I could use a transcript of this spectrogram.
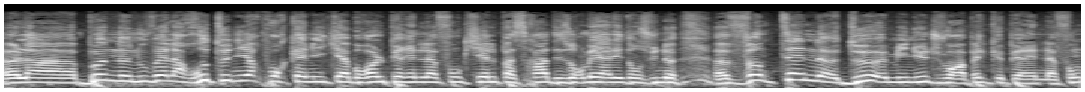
euh, la bonne nouvelle à retenir pour Camille Cabrol. Perrine Lafont qui elle passera désormais aller dans une euh, vingtaine de minutes. Je vous rappelle que Perrine Lafont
